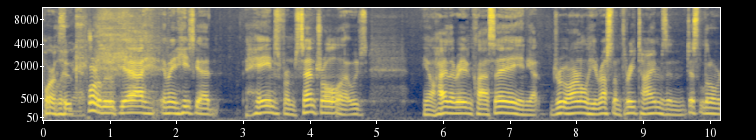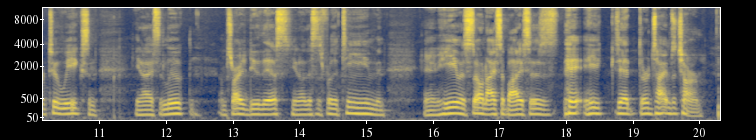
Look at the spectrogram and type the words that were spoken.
Poor Luke. Poor Luke, yeah. I mean, he's got Haynes from Central, uh, which you know highly rated in Class A, and you got Drew Arnold. He wrestled him three times in just a little over two weeks, and you know I said, Luke, I'm sorry to do this. You know, this is for the team, and and he was so nice about it. He says he said third time's a charm.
